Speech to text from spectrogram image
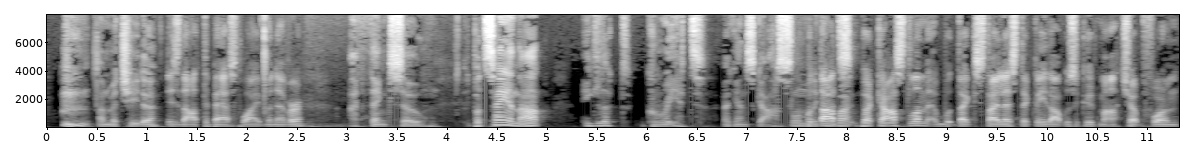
and Machida? is that the best Weidman ever? I think so. But saying that, he looked great against Gastelum when he came That's but Gastelum, like stylistically, that was a good matchup for him.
